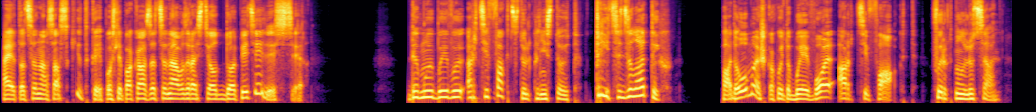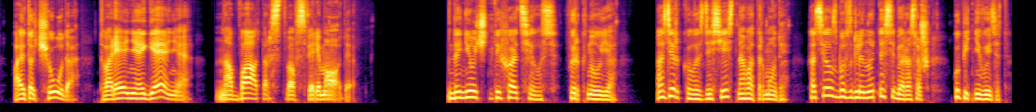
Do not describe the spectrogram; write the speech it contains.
«А это цена со скидкой. После показа цена возрастет до пятидесяти». «Да мой боевой артефакт столько не стоит. Тридцать золотых!» «Подумаешь, какой-то боевой артефакт!» — фыркнул Люциан. «А это чудо! Творение гения! Новаторство в сфере моды!» «Да не очень-то и хотелось», — фыркнул я. «А зеркало здесь есть, новатор моды? Хотелось бы взглянуть на себя, раз уж купить не выйдет».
